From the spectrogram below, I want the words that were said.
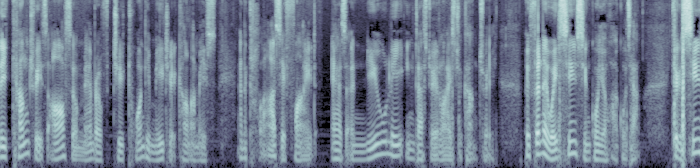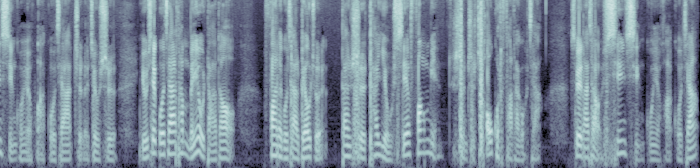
The country is also a member of G20 major economies and classified as a newly industrialized country，被分类为新型工业化国家。这个新型工业化国家指的就是有些国家它没有达到发达国家的标准，但是它有些方面甚至超过了发达国家，所以它叫新型工业化国家。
